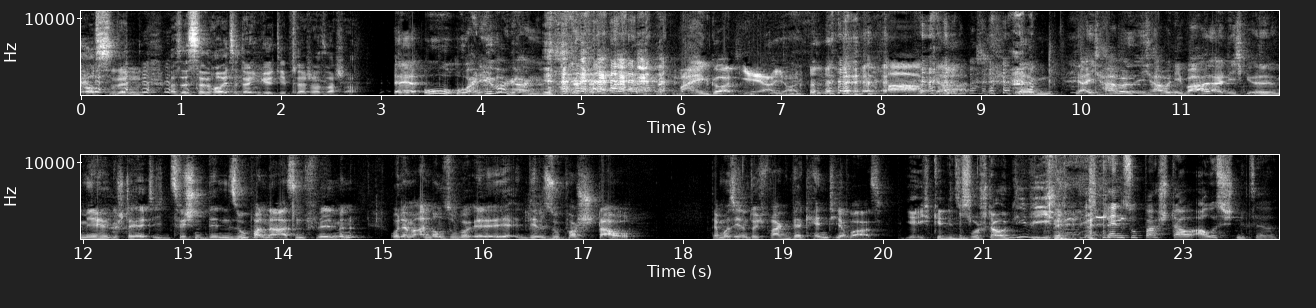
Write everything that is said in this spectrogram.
herauszufinden, was ist denn heute dein Guilty Pleasure, Sascha? Äh, oh, oh, ein Übergang. mein Gott, yeah, Jan. Oh Gott. ähm, ja, ich habe, ich habe die Wahl eigentlich äh, mir hier gestellt zwischen den Supernasenfilmen und einem anderen Super, äh, der Superstau. Da muss ich natürlich fragen, wer kennt hier was? Ja, ich kenne den Superstau und Livi. Ich kenne Superstau-Ausschnitte.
